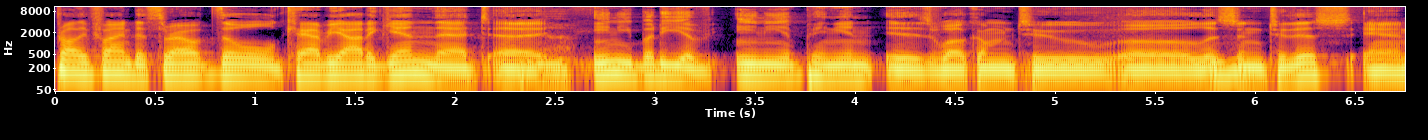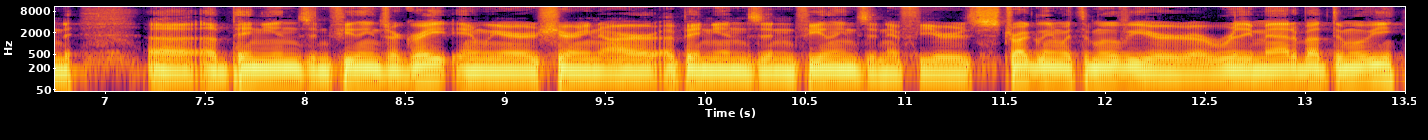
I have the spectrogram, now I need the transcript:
probably fine to throw out the old caveat again that uh, anybody of any opinion is welcome to uh, listen to this, and uh, opinions and feelings are great, and we are sharing our opinions and feelings. And if you're struggling with the movie or are really mad about the movie,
